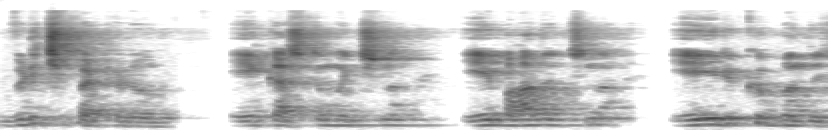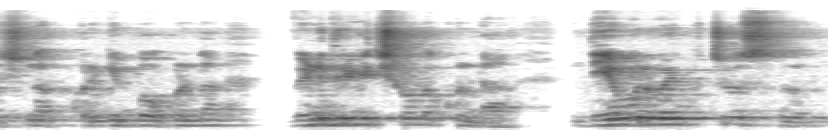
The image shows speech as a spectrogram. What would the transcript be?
విడిచిపెట్టడు. ఏ కష్టం వచ్చినా ఏ బాధ వచ్చినా ఏ ఇరుకు ఇబ్బంది వచ్చినా కొరిగిపోకుండా వెనుదిరిగి చూడకుండా దేవుని వైపు చూస్తూ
